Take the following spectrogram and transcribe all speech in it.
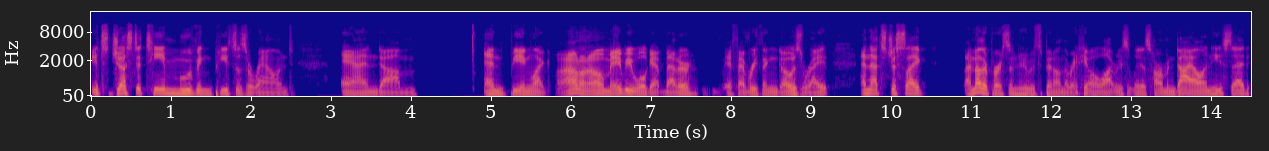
It's just a team moving pieces around and um and being like, I don't know, maybe we'll get better if everything goes right. And that's just like another person who's been on the radio a lot recently is Harman Dayal. And he said,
